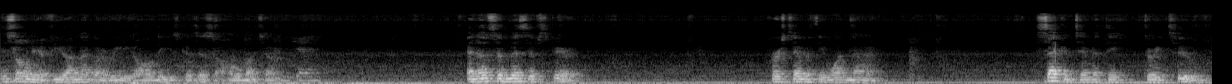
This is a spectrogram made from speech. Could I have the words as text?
It's only a few. I'm not going to read all these because there's a whole bunch of them. Okay. An unsubmissive spirit. 1 Timothy 1, 9. 2 Timothy 3, 2.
